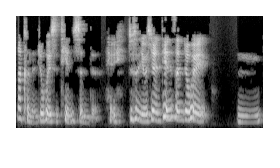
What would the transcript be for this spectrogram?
那可能就会是天生的。嘿，就是有些人天生就会，嗯。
